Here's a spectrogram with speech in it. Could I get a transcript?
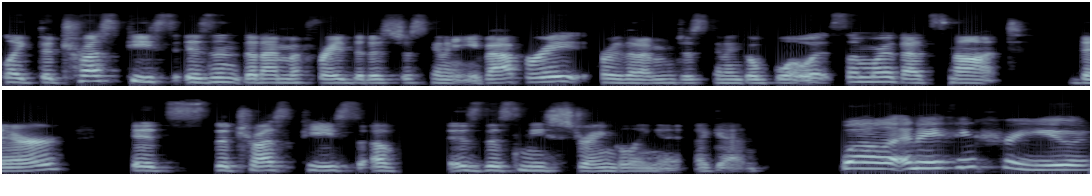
like the trust piece isn't that I'm afraid that it's just going to evaporate or that I'm just going to go blow it somewhere. That's not there. It's the trust piece of, is this me strangling it again? Well, and I think for you,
